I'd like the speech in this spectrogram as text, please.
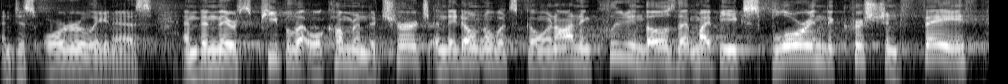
and disorderliness. And then there's people that will come in the church and they don't know what's going on, including those that might be exploring the Christian faith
